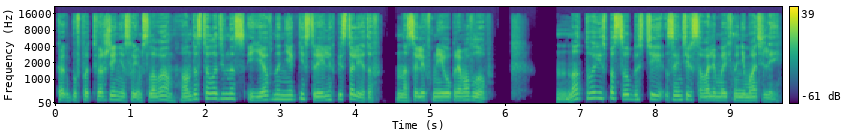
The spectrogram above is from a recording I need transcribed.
Как бы в подтверждение своим словам, он достал один из явно не огнестрельных пистолетов, нацелив мне его прямо в лоб. «Но твои способности заинтересовали моих нанимателей,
